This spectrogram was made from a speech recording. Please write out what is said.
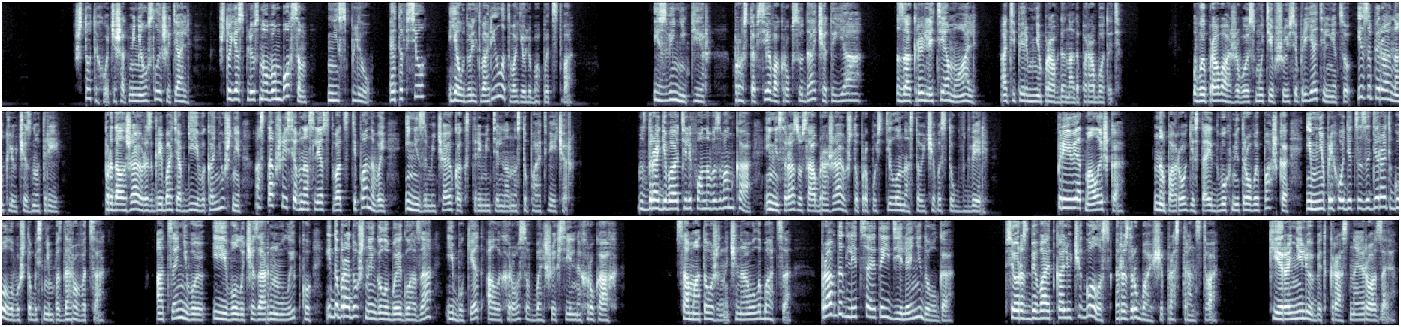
«Что ты хочешь от меня услышать, Аль? Что я сплю с новым боссом? Не сплю. Это все? Я удовлетворила твое любопытство?» «Извини, Кир, Просто все вокруг судачат, и я... Закрыли тему, Аль, а теперь мне правда надо поработать. Выпроваживаю смутившуюся приятельницу и запираю на ключ изнутри. Продолжаю разгребать Авгиевы конюшни, оставшиеся в наследство от Степановой, и не замечаю, как стремительно наступает вечер. Вздрагиваю от телефонного звонка и не сразу соображаю, что пропустила настойчивый стук в дверь. «Привет, малышка!» На пороге стоит двухметровый Пашка, и мне приходится задирать голову, чтобы с ним поздороваться. Оцениваю и его лучезарную улыбку, и добродушные голубые глаза, и букет алых роз в больших сильных руках. Сама тоже начинаю улыбаться. Правда, длится эта идиллия недолго. Все разбивает колючий голос, разрубающий пространство. Кира не любит красные розы.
